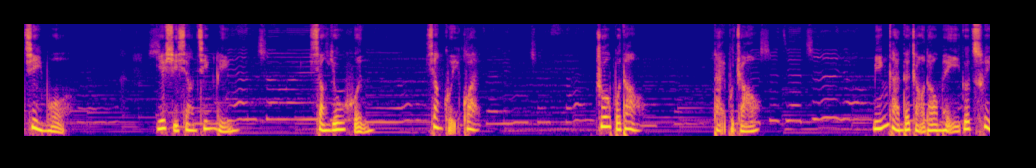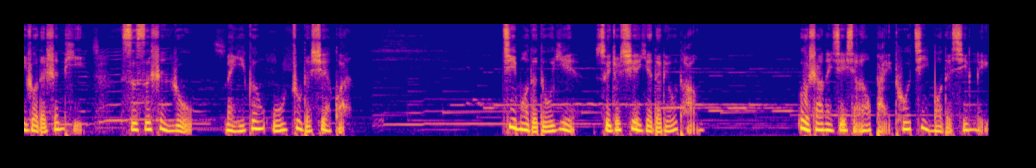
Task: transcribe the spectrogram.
寂寞，也许像精灵，像幽魂，像鬼怪，捉不到，逮不着，敏感的找到每一个脆弱的身体，丝丝渗入每一根无助的血管。寂寞的毒液随着血液的流淌，扼杀那些想要摆脱寂寞的心灵。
